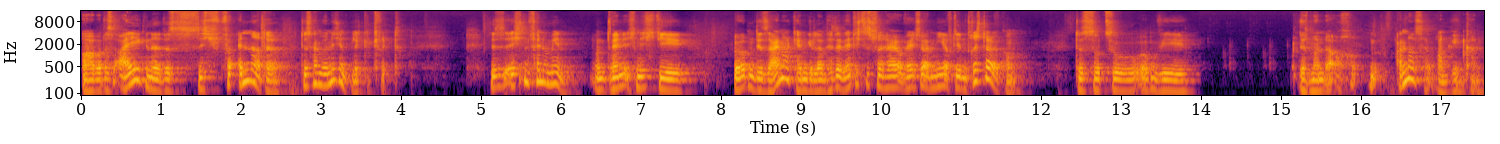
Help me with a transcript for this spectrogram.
Aber das eigene, das sich veränderte, das haben wir nicht in den Blick gekriegt. Das ist echt ein Phänomen. Und wenn ich nicht die Urban Designer kennengelernt hätte, wäre ich, das, wäre ich da nie auf den Trichter gekommen. Das so zu irgendwie, dass man da auch anders herangehen kann.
